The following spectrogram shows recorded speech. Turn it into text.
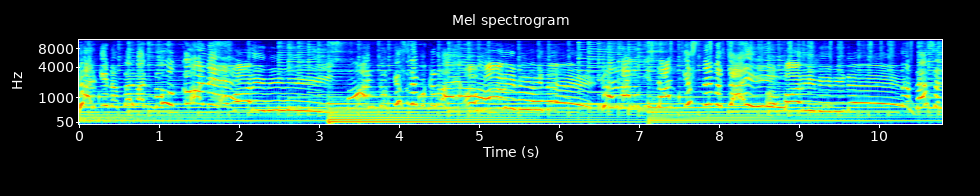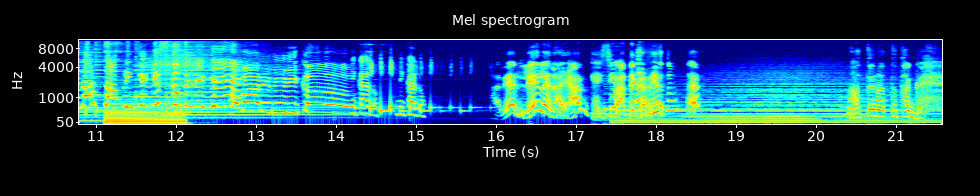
घर की नंबर वन बहू कौन है? हमारी बीवी। मोहन को किसने पकड़वाया? हमारी बीवी ने। घर वालों की जान किसने बचाई? हमारी बीवी ने। तो दस हज़ार के किसको मिलेंगे? हमारी बीवी को। निकालो निकालो। अरे ले लेना यार कैसी बातें कर रही हो तुम हैं? नाते नाचते थक गए।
